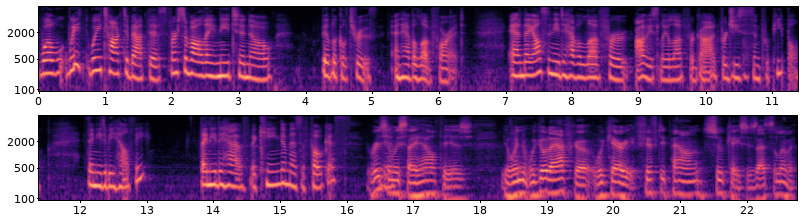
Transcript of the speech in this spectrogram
Well, we we talked about this. First of all, they need to know biblical truth and have a love for it. And they also need to have a love for obviously a love for God, for Jesus and for people. They need to be healthy. They need to have the kingdom as the focus. The reason Yeah. we say healthy is you know, when we go to Africa, we carry 50 pound suitcases. That's the limit.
